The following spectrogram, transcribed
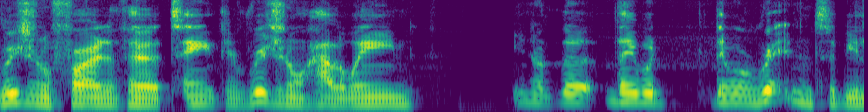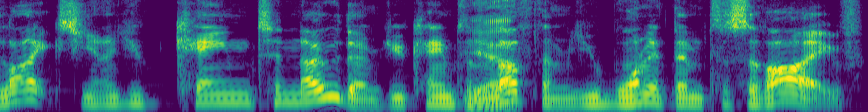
original Friday the Thirteenth, the original Halloween, you know the, they were they were written to be liked. You know, you came to know them, you came to Yeah. love them, you wanted them to survive,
